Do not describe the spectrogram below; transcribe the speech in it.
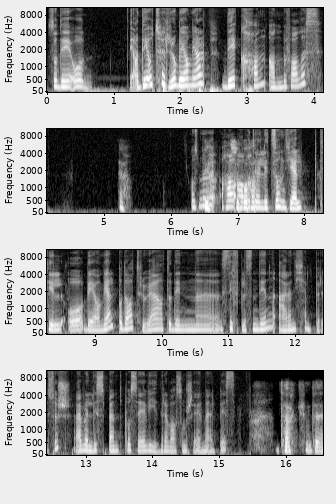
Så det å, ja, det å tørre å be om hjelp, det kan anbefales. Ja. Og så må vi ha av og til litt sånn hjelp til å be om hjelp. Og da tror jeg at din, eh, stiftelsen din er en kjemperessurs. Jeg er veldig spent på å se videre hva som skjer med Elpis. Takk. Det...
